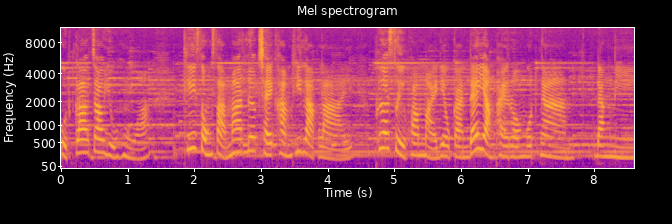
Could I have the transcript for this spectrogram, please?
กุฎเกล้าเจ้าอยู่หัว ที่ทรงสามารถเลือกใช้คำที่หลากหลาย เพื่อสื่อความหมายเดียวกันได้อย่างไพเราะงดงาม ดังนี้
